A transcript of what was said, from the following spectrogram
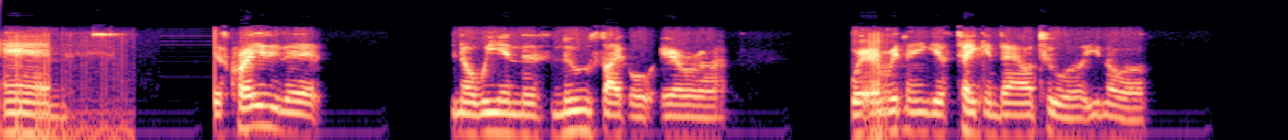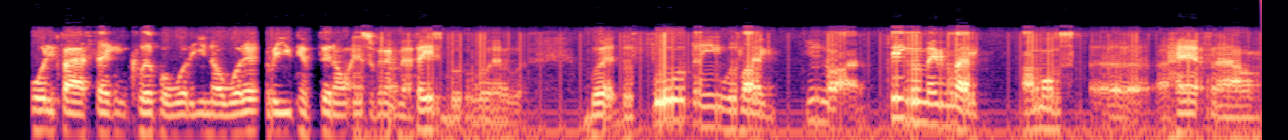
And it's crazy that you know we in this news cycle era where everything gets taken down to a you know a 45 second clip or what you know whatever you can fit on Instagram and Facebook or whatever. But the full thing was like you know I think it was maybe like almost uh, a half an hour.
